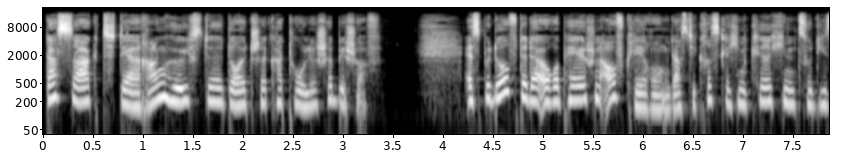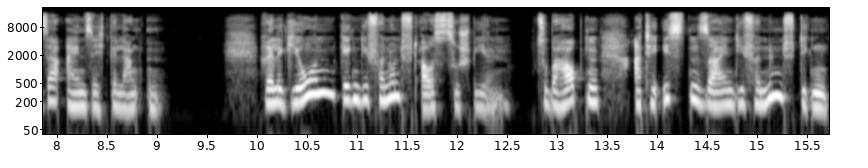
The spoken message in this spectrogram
Das sagt der ranghöchste deutsche katholische Bischof. Es bedurfte der europäischen Aufklärung, dass die christlichen Kirchen zu dieser Einsicht gelangten. Religion gegen die Vernunft auszuspielen, zu behaupten, Atheisten seien die Vernünftigen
